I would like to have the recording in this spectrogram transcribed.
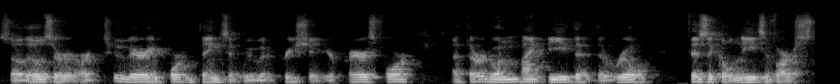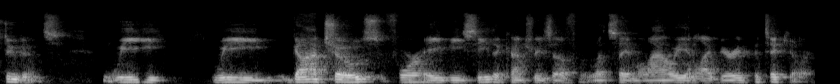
So those are, are two very important things that we would appreciate your prayers for. A third one might be the, the real physical needs of our students. We we God chose for ABC the countries of let's say Malawi and Liberia in particular,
